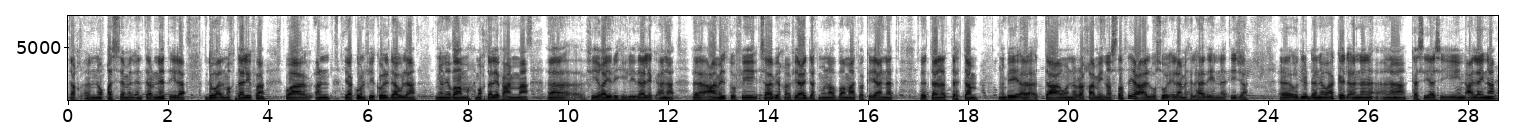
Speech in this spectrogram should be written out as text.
نقسم الإنترنت إلى دول مختلفة وأن يكون في كل دولة نظام مختلف عما آه، في غيره. لذلك أنا آه، عملت في سابقا في عدة منظمات وكيانات آه، كانت تهتم بالتعاون الرقمي. نستطيع الوصول إلى مثل هذه النتيجة. أريد أن أؤكد أننا كسياسيين علينا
